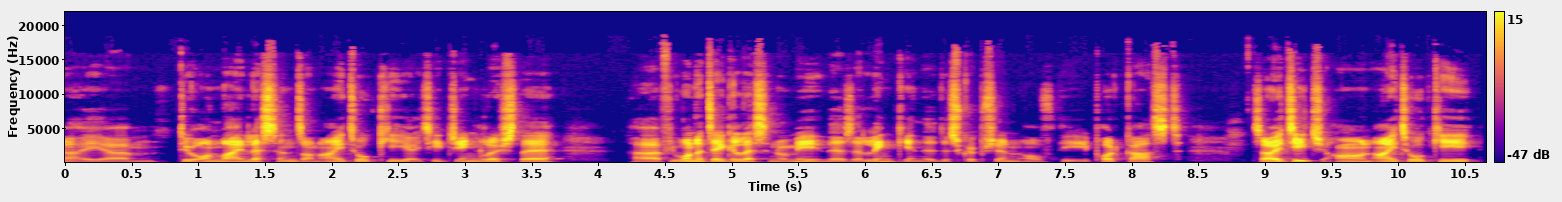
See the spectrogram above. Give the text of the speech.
I um, do online lessons on italki. I teach English there. Uh, if you want to take a lesson with me, there's a link in the description of the podcast. So I teach on italki.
